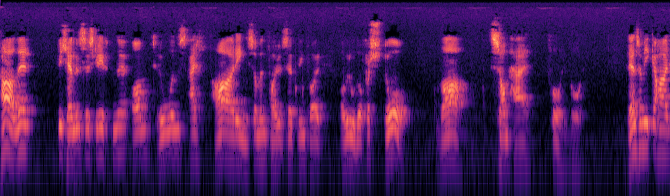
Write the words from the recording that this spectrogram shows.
taler bekjennelsesskriftene om troens erfaring som en forutsetning for overhodet å forstå hva som her foregår. Den som ikke har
